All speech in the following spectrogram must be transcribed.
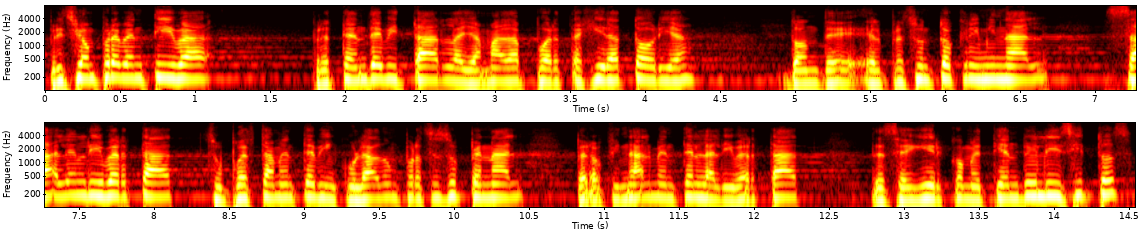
prisión preventiva pretende evitar la llamada puerta giratoria, donde el presunto criminal sale en libertad, supuestamente vinculado a un proceso penal, pero finalmente en la libertad de seguir cometiendo ilícitos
